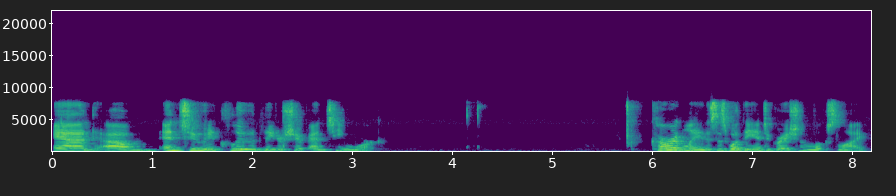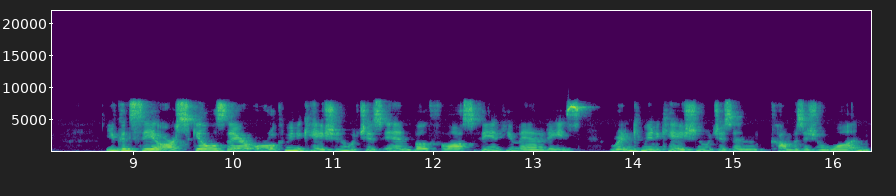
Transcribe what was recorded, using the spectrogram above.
and, um, and to include leadership and teamwork. Currently, this is what the integration looks like. You can see our skills there, oral communication, which is in both philosophy and humanities, written communication, which is in composition one,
